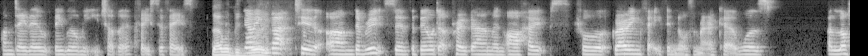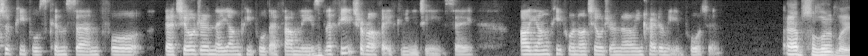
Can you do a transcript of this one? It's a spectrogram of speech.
one day they, they will meet each other face to face. That would be Going great. back to um, the roots of the Build Up program and our hopes for growing faith in North America was a lot of people's concern for their children, their young people, their families, mm-hmm. the future of our faith community. So our young people and our children are incredibly important. Absolutely.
